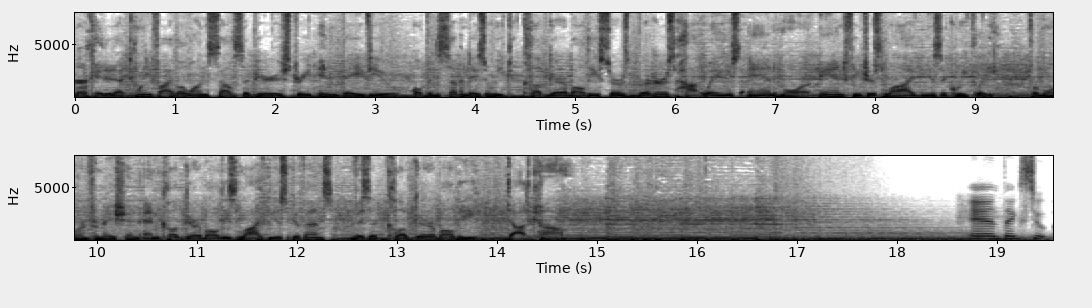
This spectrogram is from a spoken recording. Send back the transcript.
Located at 2501 South Superior Street in Bayview. Open seven days a week, Club Garibaldi serves burgers, hot wings, and more, and features live music weekly. For more information and Club Garibaldi's live music events, visit clubgaribaldi.com. And thanks to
